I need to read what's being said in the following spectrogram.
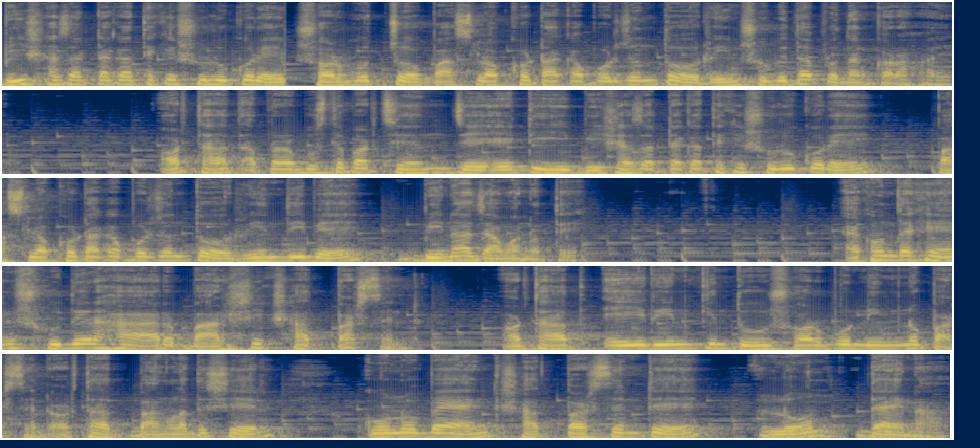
বিশ হাজার টাকা থেকে শুরু করে সর্বোচ্চ পাঁচ লক্ষ টাকা পর্যন্ত ঋণ সুবিধা প্রদান করা হয়। অর্থাৎ আপনারা বুঝতে পারছেন যে এটি বিশ হাজার টাকা থেকে শুরু করে পাঁচ লক্ষ টাকা পর্যন্ত ঋণ দিবে বিনা জামানতে। এখন দেখেন সুদের হার বার্ষিক সাত পার্সেন্ট অর্থাৎ এই ঋণ কিন্তু সর্বনিম্ন পার্সেন্ট অর্থাৎ বাংলাদেশের কোনো ব্যাংক সাত পার্সেন্টে লোন দেয় না।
